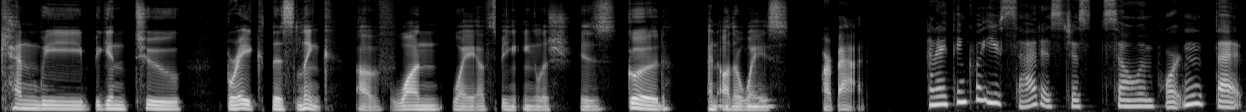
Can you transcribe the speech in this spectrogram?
can we begin to break this link of one way of speaking English is good and other Mhm. ways are bad? And I think what you said is just so important that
